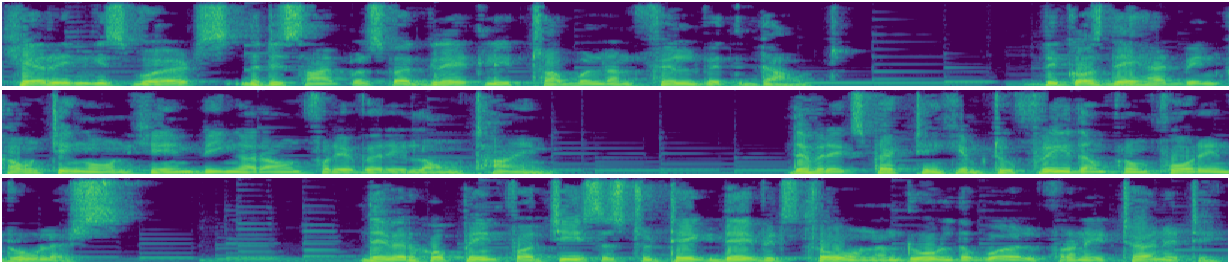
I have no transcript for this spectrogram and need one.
Hearing his words, the disciples were greatly troubled and filled with doubt, because they had been counting on him being around for a very long time. They were expecting him to free them from foreign rulers. They were hoping for Jesus to take David's throne and rule the world for an eternity.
